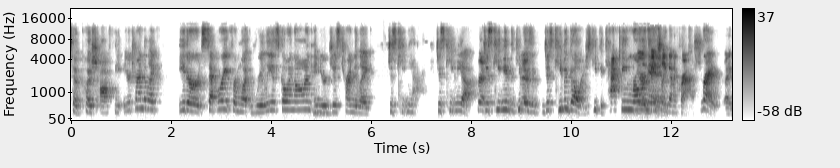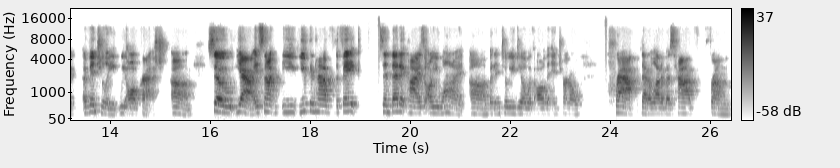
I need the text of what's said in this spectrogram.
to push off the. You're trying to like either separate from what really is going on, and you're just trying to like just keep me high. Just keep me up. Right. Just keep me. Keep Right. those. Just keep it going. Just keep the caffeine rolling You're eventually in. gonna crash. Right. Like eventually we all crash. Um, so yeah, it's not you you can have the fake synthetic highs all you want, um, but until you deal with all the internal crap that a lot of us have from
